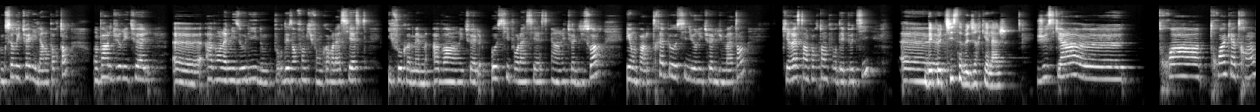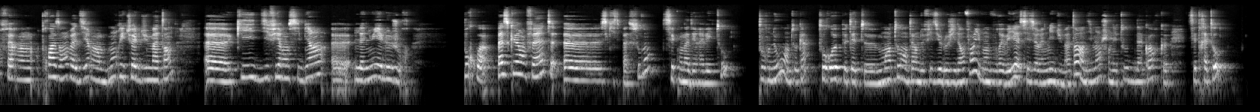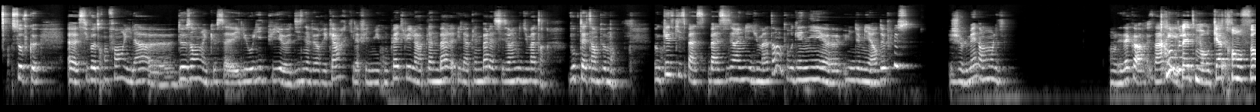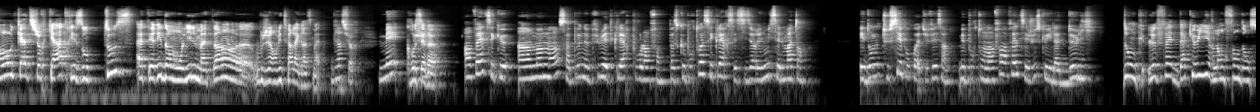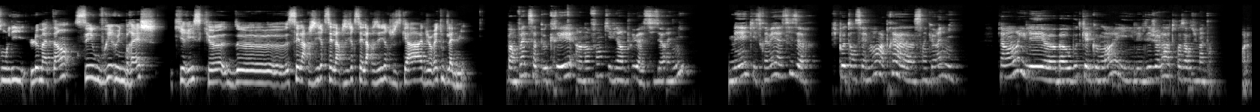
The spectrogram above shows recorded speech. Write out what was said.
Donc ce rituel il est important. On parle du rituel avant la mise au lit, donc pour des enfants qui font encore la sieste, il faut quand même avoir un rituel aussi pour la sieste et un rituel du soir. Et on parle très peu aussi du rituel du matin, qui reste important pour des petits. Euh, des petits, ça veut dire quel âge? Jusqu'à 3-4 ans, faire un, 3 ans, on va dire, un bon rituel du matin qui différencie bien la nuit et le jour. Pourquoi? Parce que en fait, ce qui se passe souvent, c'est qu'on a des réveils tôt, pour nous en tout cas. Pour eux, peut-être moins tôt en termes de physiologie d'enfant, ils vont vous réveiller à 6h30 du matin. Un dimanche, on est tous d'accord que c'est très tôt. Sauf que euh, si votre enfant il a 2 euh, ans et que ça, il est au lit depuis 19h15, euh, qu'il a fait une nuit complète, lui il a plein de balles, il a plein de balles à 6h30 du matin. Vous peut-être un peu moins. Donc qu'est-ce qui se passe? Bah à 6h30 du matin, pour gagner une demi-heure de plus, je le mets dans mon lit. On est d'accord, Complètement. 4 enfants, 4 sur 4, ils ont tous atterri dans mon lit le matin où j'ai envie de faire la grasse mat. Bien sûr. Mais. Grosse erreur. En fait, c'est que à un moment, ça peut ne plus être clair pour l'enfant. Parce que pour toi, c'est clair, c'est 6h30, c'est le matin. Et donc, tu sais pourquoi tu fais ça. Mais pour ton enfant, en fait, c'est juste qu'il a deux lits. Donc, le fait d'accueillir l'enfant dans son lit le matin, c'est ouvrir une brèche qui risque de s'élargir, s'élargir, s'élargir jusqu'à durer toute la nuit. Bah, en fait, ça peut créer un enfant qui vient plus à 6h30, mais qui se réveille à 6h. Puis potentiellement après à 5h30. Puis à un moment, il est euh, bah, au bout de quelques mois, il est déjà là à 3 h du matin. Voilà.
